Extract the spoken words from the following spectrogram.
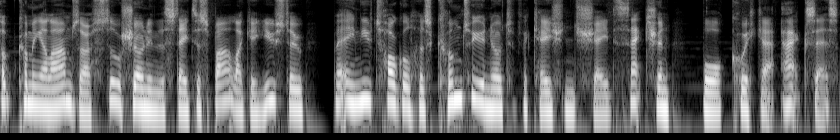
Upcoming alarms are still shown in the status bar like you're used to, but a new toggle has come to your notifications shade section for quicker access.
